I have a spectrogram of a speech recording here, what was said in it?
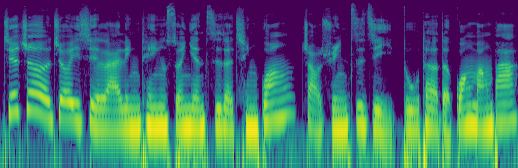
接着就一起来聆听孙燕姿的《晴光》，找寻自己独特的光芒吧。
